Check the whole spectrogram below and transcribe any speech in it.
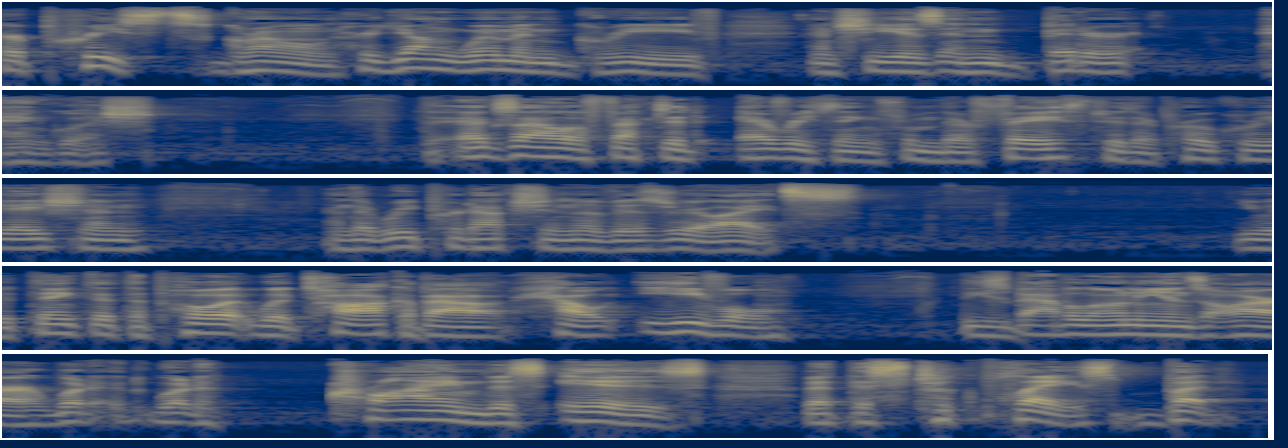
Her priests groan, her young women grieve, and she is in bitter anguish. The exile affected everything from their faith to their procreation and the reproduction of Israelites. You would think that the poet would talk about how evil these Babylonians are, what, what a crime this is that this took place. But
